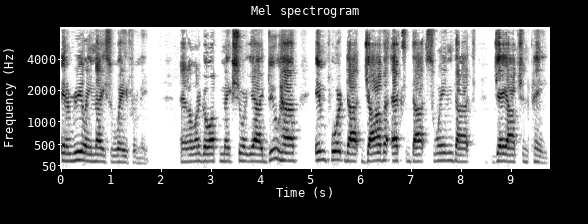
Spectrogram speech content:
in a really nice way for me. And I want to go up and make sure, yeah, I do have import.javax.swing.j option pane.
